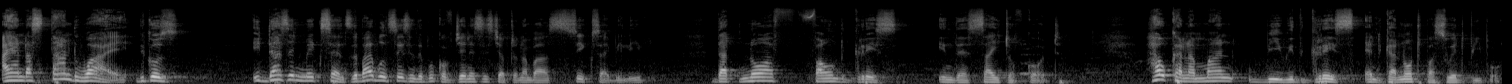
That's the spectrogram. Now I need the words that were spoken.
I understand why, because it doesn't make sense. The Bible says in the book of Genesis, chapter number 6, I believe, that Noah found grace in the sight of God. How can a man be with grace and cannot persuade people?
